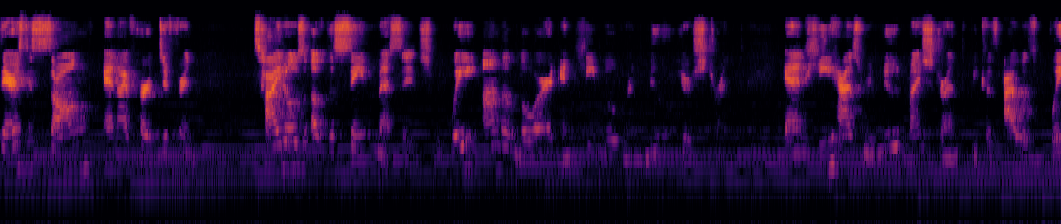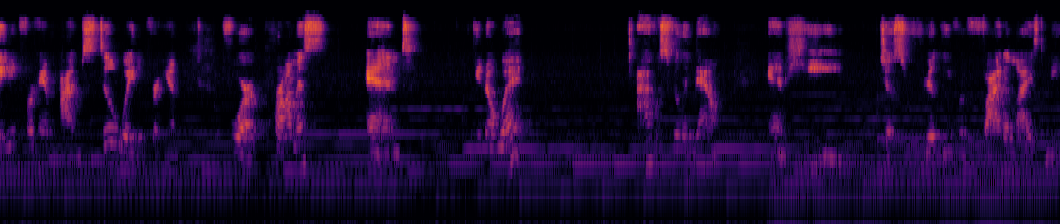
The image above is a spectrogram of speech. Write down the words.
there's this song, and I've heard different titles of the same message Wait on the Lord, and He will renew your strength. And He has renewed my strength because I was waiting for Him. I'm still waiting for Him for promise. And you know what? I was feeling down, and He just really revitalized me.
